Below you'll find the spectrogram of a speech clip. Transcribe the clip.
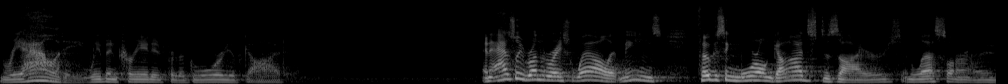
In reality, we've been created for the glory of God. And as we run the race well, it means focusing more on God's desires and less on our own.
